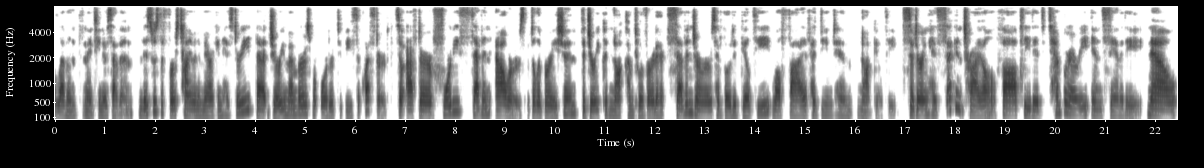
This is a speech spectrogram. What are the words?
11th, 1907. This was the first time in American history that jury members were ordered to be sequestered. So, after 47 hours of deliberation, the jury could not come to a verdict. Seven jurors had voted guilty, while five had deemed him not guilty. So, during his second trial, Thaw pleaded temporary insanity. Now,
